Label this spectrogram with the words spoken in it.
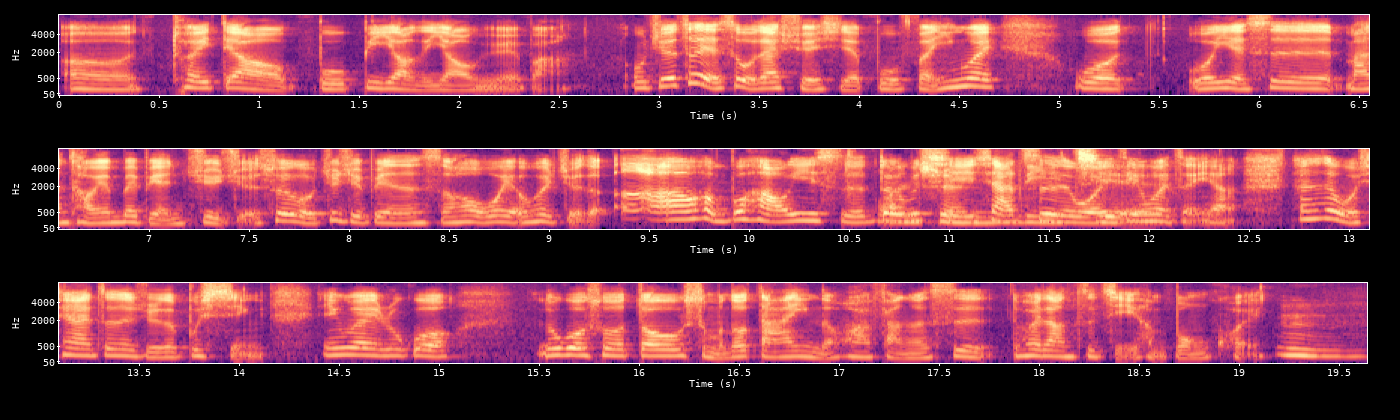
呃推掉不必要的邀约吧。我觉得这也是我在学习的部分，因为我我也是蛮讨厌被别人拒绝，所以我拒绝别人的时候，我也会觉得啊我很不好意思，对不起，下次我一定会怎样。但是我现在真的觉得不行，因为如果如果说都什么都答应的话，反而是会让自己很崩溃。嗯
